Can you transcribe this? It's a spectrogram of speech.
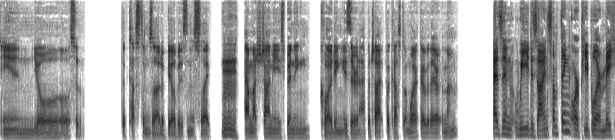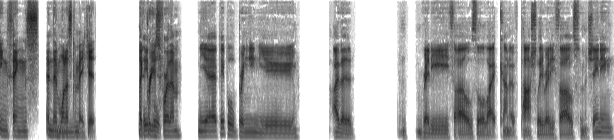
in your sort of the custom side of your business. Like, Mm. how much time are you spending quoting? Is there an appetite for custom work over there at the moment? As in we design something or people are making things and then want us to Mm. make it. Like People- produce for them. Yeah, people bringing you either ready files or like kind of partially ready files for machining.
